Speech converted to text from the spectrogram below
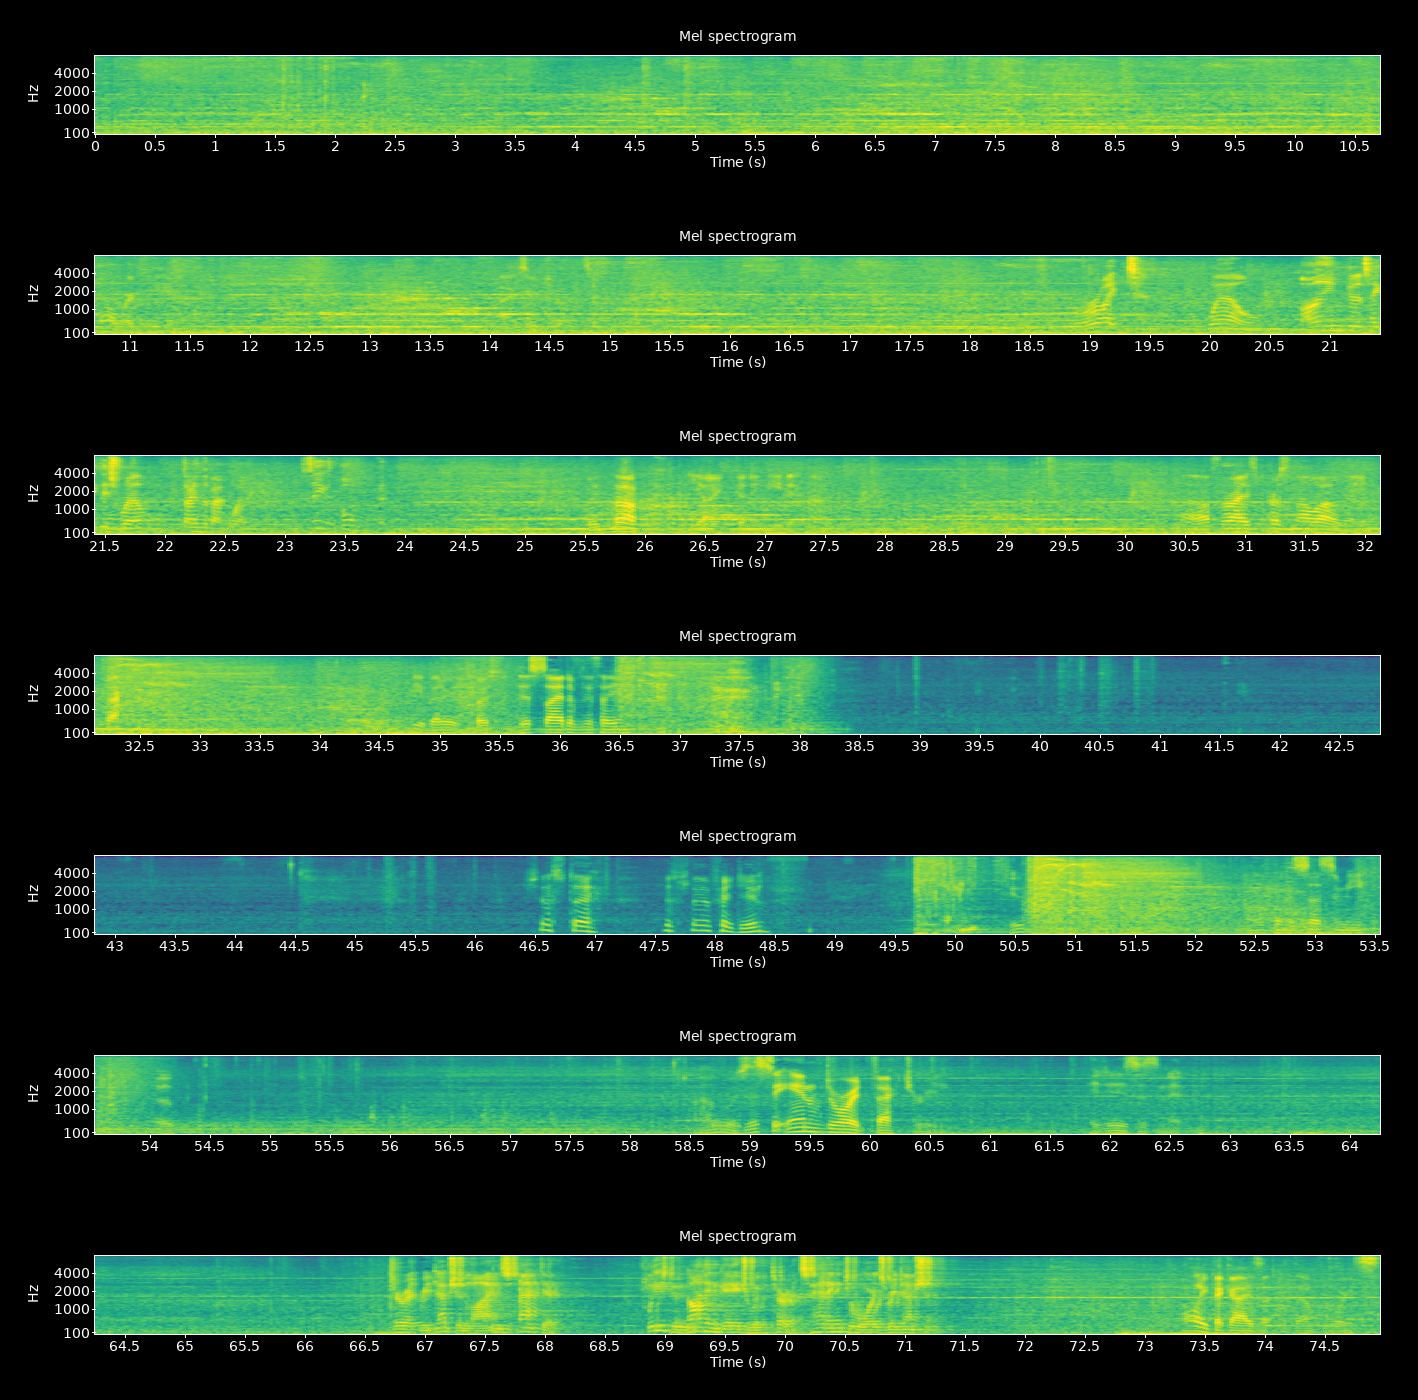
Luck. Yeah, I'm gonna need it now. Uh, authorized personnel only. Factory. Be better post this side of the thing. Just a, just an opinion. Dude. Open sesame. Oh. Oh, is this the Android factory? It is, isn't it? Turret redemption lines active. Please do not engage with turrets heading towards redemption. I like the guy's that, that voice.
